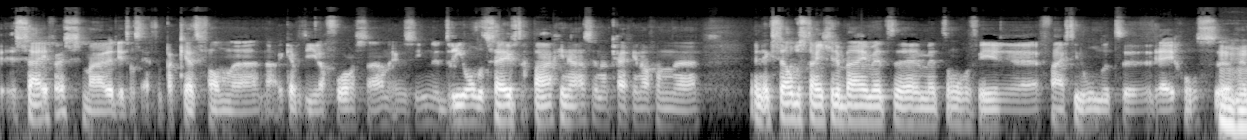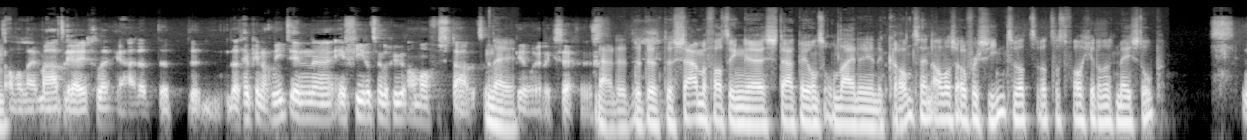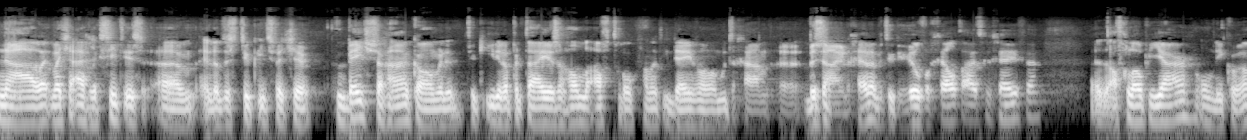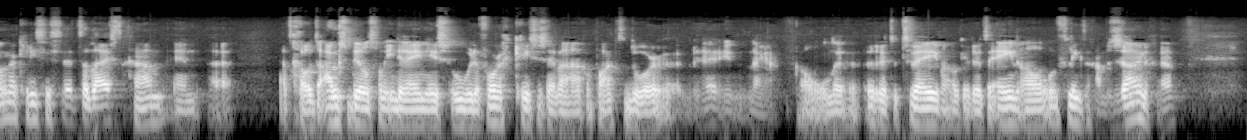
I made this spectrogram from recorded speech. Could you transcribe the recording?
cijfers. Maar dit was echt een pakket van, nou, ik heb het hier nog voor me staan. Even zien, 370 pagina's. En dan krijg je nog een een Excel-bestandje erbij met, uh, met ongeveer uh, 1500 uh, regels, mm -hmm. met allerlei maatregelen. Ja, dat, dat, dat, dat, heb je nog niet in, eh, in 24 uur allemaal verstout, nee. moet ik heel eerlijk zeggen. Dus. Nou, de, de, de, samenvatting staat bij ons online en in de krant en alles overziend. Wat, wat, wat valt je dan het meest op? Nou, wat je eigenlijk ziet is, um, en dat is natuurlijk iets wat je een beetje zag aankomen, dat natuurlijk iedere partij zijn handen aftrok van het idee van we moeten gaan bezuinigen. We hebben natuurlijk heel veel geld uitgegeven het afgelopen jaar om die coronacrisis te lijf te gaan. En uh, het grote angstbeeld van iedereen is hoe we de vorige crisis hebben aangepakt door, uh, in, nou ja, vooral onder Rutte 2, maar ook in Rutte 1 al flink te gaan bezuinigen.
